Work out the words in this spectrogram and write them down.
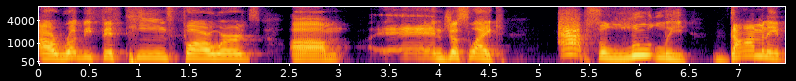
our rugby 15s forwards um and just like absolutely dominant.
